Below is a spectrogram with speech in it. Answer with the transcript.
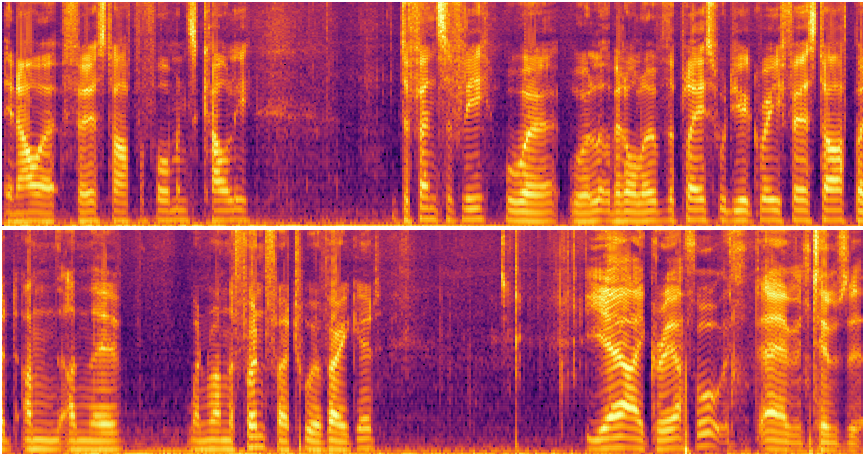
in our first half performance. Cowley, defensively, we were we were a little bit all over the place. Would you agree? First half, but on on the when we're on the front foot, we're very good. Yeah, I agree. I thought um, in terms of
